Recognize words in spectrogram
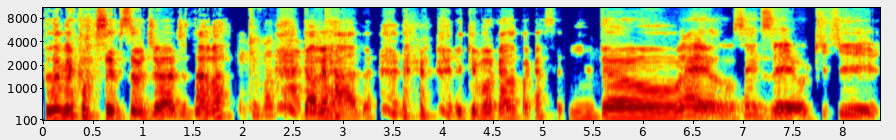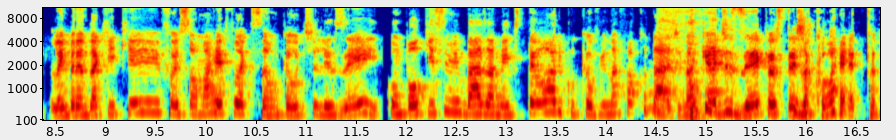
toda a minha concepção de ódio tava Equivocada. tava errada. Equivocada pra cacete. Então, é, eu não sei dizer o que que. Lembrando aqui que foi só uma reflexão que eu utilizei com pouquíssimo embasamento teórico que eu vi na faculdade. Não quer dizer que eu esteja correta.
